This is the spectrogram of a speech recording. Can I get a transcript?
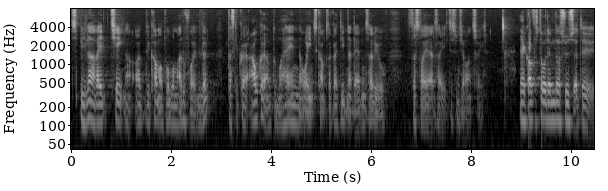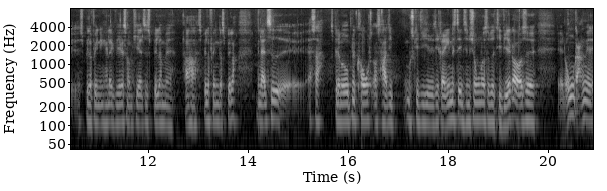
spillere reelt tjener, og det kommer på, hvor meget du får i løn, der skal gøre afgøre, om du må have en overenskomst, der gør dit og datten, så er det jo, så står jeg altså af. Det synes jeg er åndssvagt. Jeg kan godt forstå dem, der synes, at øh, Spillerforeningen heller ikke virker som, om de altid spiller med, haha, Spillerforeningen, der spiller, men altid øh, altså, spiller med åbne kort, og så har de måske de, de reneste intentioner osv. De virker også øh, nogle gange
